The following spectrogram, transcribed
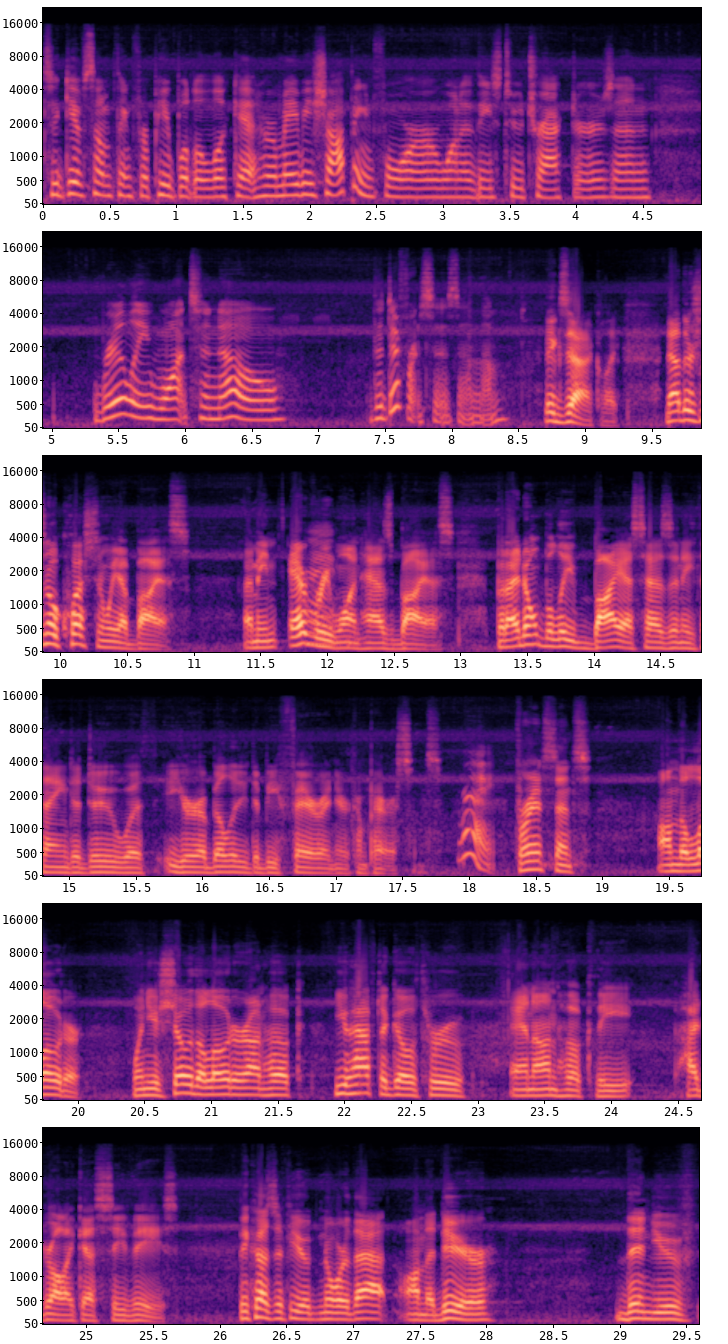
to give something for people to look at who are maybe shopping for one of these two tractors and really want to know the differences in them. Exactly. Now, there's no question we have bias. I mean, everyone has bias, but I don't believe bias has anything to do with your ability to be fair in your comparisons. Right. For instance, on the loader, when you show the loader unhook, you have to go through and unhook the hydraulic SCVs. Because if you ignore that on the Deere, then you've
